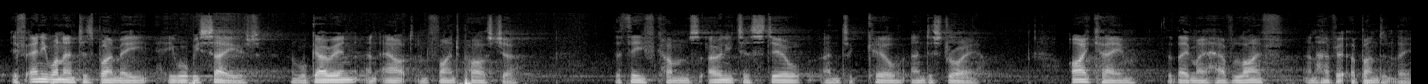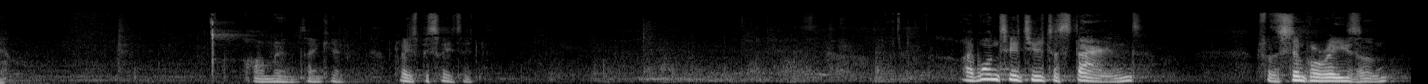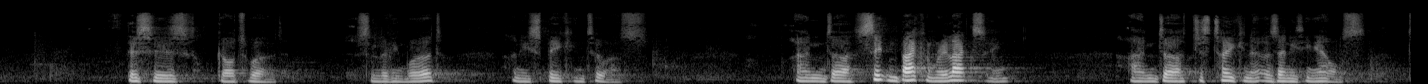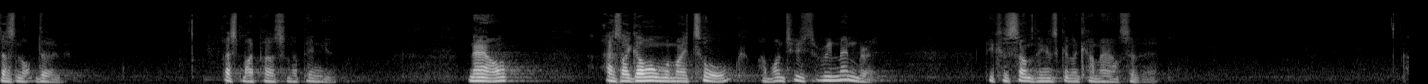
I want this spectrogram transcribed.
If anyone enters by me, he will be saved, and will go in and out and find pasture. The thief comes only to steal and to kill and destroy. I came that they may have life and have it abundantly. Amen. Thank you. Please be seated. I wanted you to stand for the simple reason this is God's Word. It's a living Word, and He's speaking to us and uh, sitting back and relaxing and uh, just taking it as anything else does not do. That's my personal opinion. Now, as I go on with my talk, I want you to remember it because something is going to come out of it.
